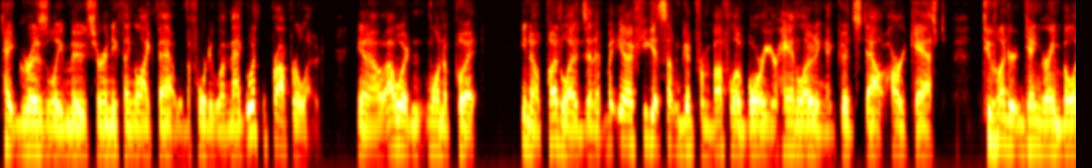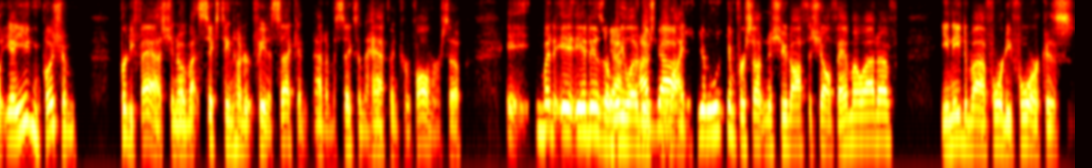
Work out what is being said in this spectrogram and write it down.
take grizzly moose or anything like that with a 41 mag with the proper load. You know, I wouldn't want to put, you know, pud loads in it. But you know, if you get something good from Buffalo Bore, you're hand loading a good stout hard cast, 210 grain bullet. Yeah, you can push them pretty fast. You know, about 1600 feet a second out of a six and a half inch revolver. So it, but it, it is a yeah, reloader's got, delight. If you're looking for something to shoot off the shelf ammo out of, you need to buy a 44 because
